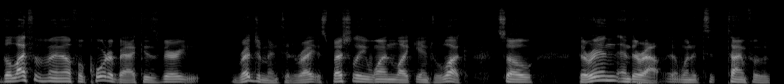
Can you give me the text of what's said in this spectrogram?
the life of an NFL quarterback is very regimented, right? Especially one like Andrew Luck. So they're in and they're out when it's time for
